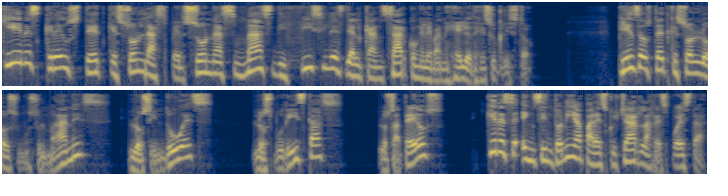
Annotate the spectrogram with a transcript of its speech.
¿Quiénes cree usted que son las personas más difíciles de alcanzar con el Evangelio de Jesucristo? ¿Piensa usted que son los musulmanes, los hindúes, los budistas, los ateos? Quédese en sintonía para escuchar la respuesta.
